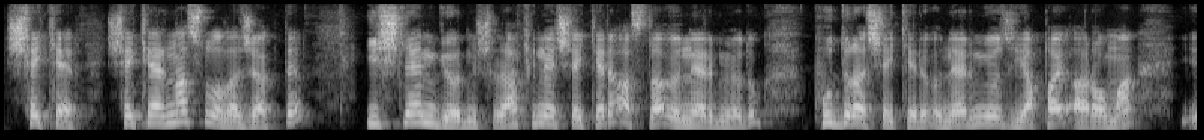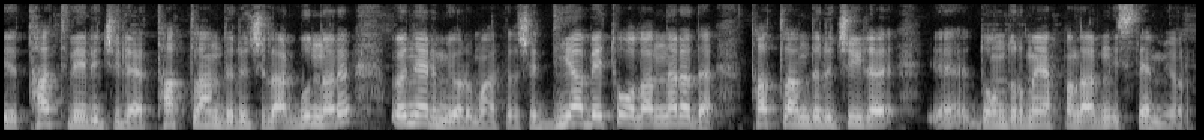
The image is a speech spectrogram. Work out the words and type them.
şeker. Şeker nasıl olacaktı? İşlem görmüş rafine şekeri asla önermiyorduk. Pudra şekeri önermiyoruz. Yapay aroma, e, tat vericiler, tatlandırıcılar bunları önermiyorum arkadaşlar. Diyabeti olanlara da tatlandırıcıyla e, dondurma yapmalarını istemiyorum.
